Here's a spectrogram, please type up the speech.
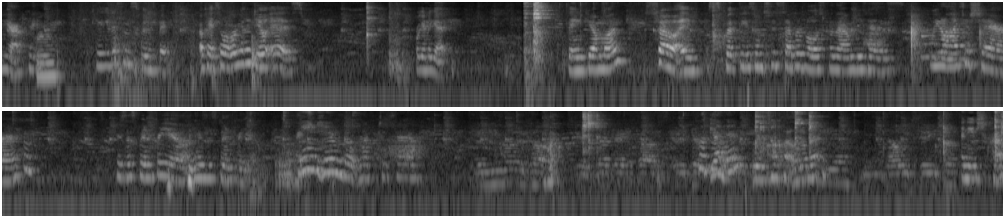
Yeah, please. Mhm. Can you get us some spoons, babe? Okay, so what we're gonna do is we're gonna get thank you, one. So I split these into separate bowls for them because we don't like to share. Here's a spoon for you. Here's a spoon for you. Me and him don't like to share. Put Yeah, that in. we're just gonna put a little bit in each cup.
